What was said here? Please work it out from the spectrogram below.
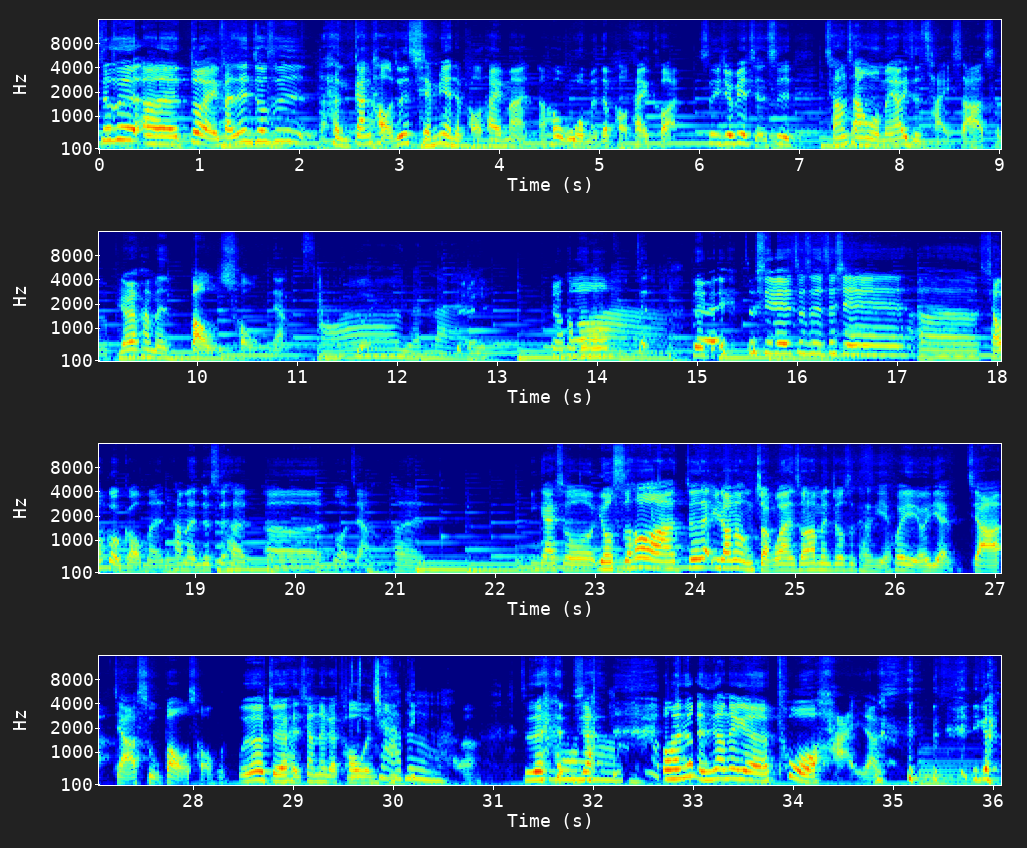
就是呃，对，反正就是很刚好，就是前面的跑太慢，然后我们的跑太快，所以就变成是常常我们要一直踩刹车，不要让他们爆冲这样子。然后这对这些就是这些呃小狗狗们，他们就是很呃怎么讲很。应该说，有时候啊，就在遇到那种转弯的时候，他们就是可能也会有一点加加速爆冲，我就觉得很像那个偷文字 D，就是很像，我们就很像那个拓海一样，一个，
